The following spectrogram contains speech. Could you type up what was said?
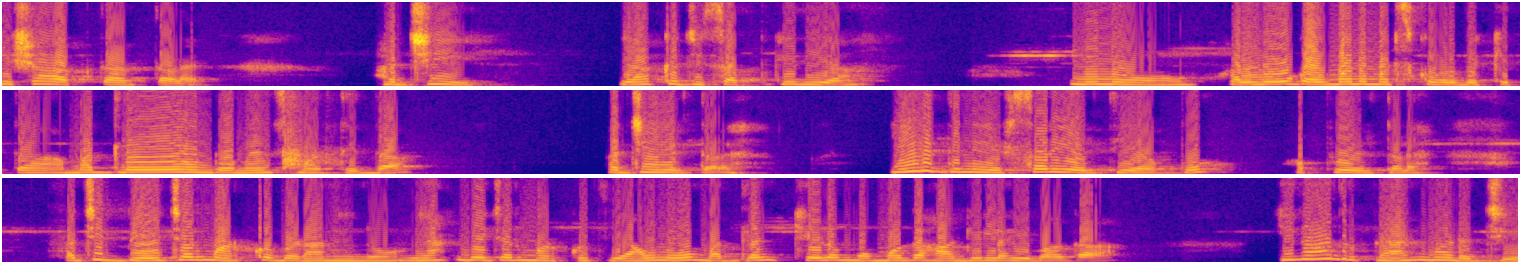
ವಿಷ ಹಾಕ್ತಾ ಇರ್ತಾಳೆ. ಅಜ್ಜಿ, ಯಾಕಜ್ಜಿ ಸಪ್ಪಗಿದೀಯಾ? ನೀನು ಅಲ್ಲಿ ಹೋಗಿ ಅವಮಾನ ಮಾಡಿಸ್ಕೊಬರ್ಬೇಕಿತ್ತ, ಮೊದಲೇ ಒಂದು ರೊಮ್ಯಾನ್ಸ್ ಮಾಡ್ತಿದ್ದ. ಅಜ್ಜಿ ಹೇಳ್ತಾಳೆ ಹೇಳಿದ್ದೀನಿ ಎಷ್ಟು ಸಾರಿ ಹೇಳ್ತೀಯ ಅಪ್ಪು? ಅಪ್ಪು ಹೇಳ್ತಾಳೆ, ಅಜ್ಜಿ ಬೇಜಾರು ಮಾಡ್ಕೋಬೇಡ ನೀನು, ಯಾಕೆ ಬೇಜಾರು ಮಾಡ್ಕೋತೀಯ? ಅವನು ಮೊದ್ಲಂಗೆ ಕೇಳೋ ಮೊಮ್ಮಗ ಆಗಿಲ್ಲ ಇವಾಗ. ಏನಾದರೂ ಪ್ಲಾನ್ ಮಾಡಜ್ಜಿ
